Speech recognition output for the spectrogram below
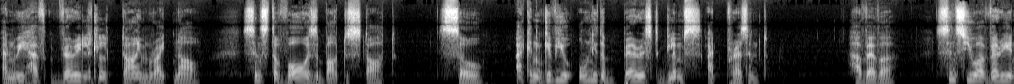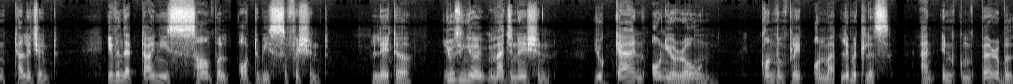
and we have very little time right now since the war is about to start. So, I can give you only the barest glimpse at present. However, since you are very intelligent, even that tiny sample ought to be sufficient. Later, using your imagination, you can on your own contemplate on my limitless and incomparable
